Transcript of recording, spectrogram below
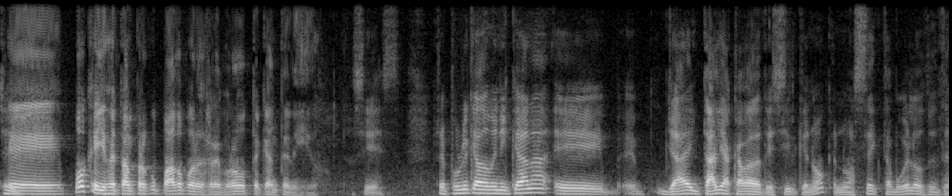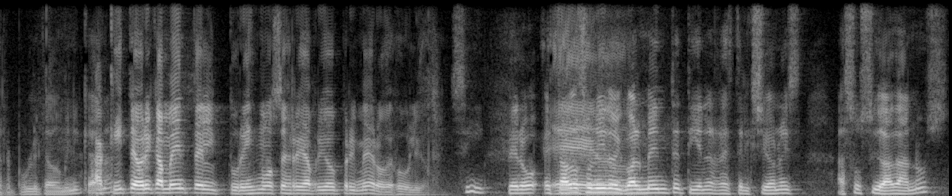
Eh, porque ellos están preocupados por el rebrote que han tenido. Así es. República Dominicana, eh, eh, ya Italia acaba de decir que no, que no acepta vuelos desde República Dominicana. Aquí teóricamente el turismo se reabrió el primero de julio. Sí, pero Estados Unidos igualmente tiene restricciones a sus ciudadanos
